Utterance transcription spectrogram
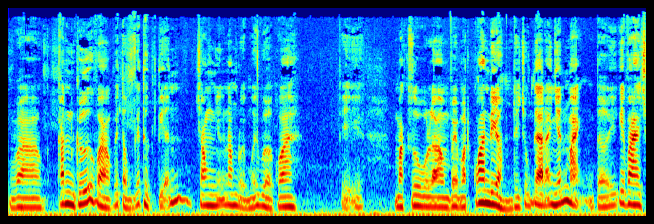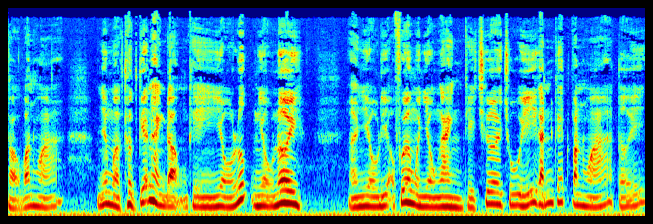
và căn cứ vào cái tổng kết thực tiễn trong những năm đổi mới vừa qua. Thì mặc dù là về mặt quan điểm thì chúng ta đã nhấn mạnh tới cái vai trò văn hóa, nhưng mà thực tiễn hành động thì nhiều lúc, nhiều nơi à, nhiều địa phương và nhiều ngành thì chưa chú ý gắn kết văn hóa tới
